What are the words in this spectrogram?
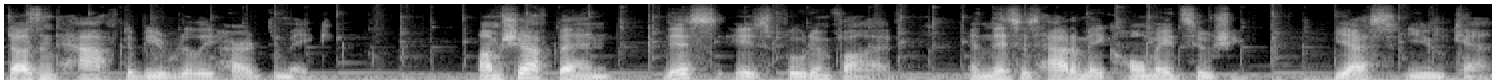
doesn't have to be really hard to make. I'm Chef Ben. This is Food in 5, and this is how to make homemade sushi. Yes, you can.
